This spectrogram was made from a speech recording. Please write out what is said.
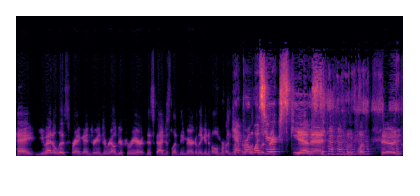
"Hey, you had a Lisfranc injury and derailed your career. This guy just led the American League in home runs." yeah, bro. What's your Frank." excuse? Yeah, man. What- Dude,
